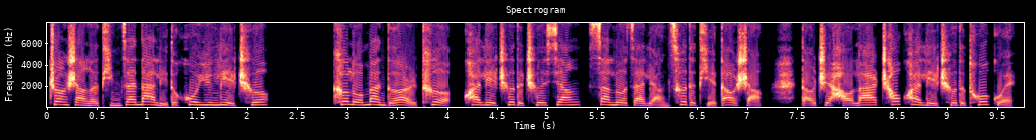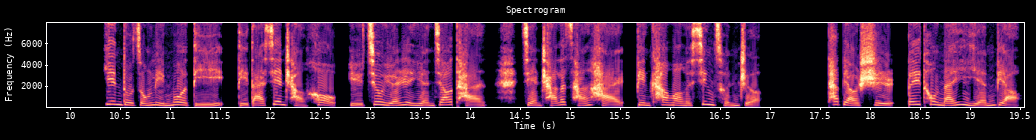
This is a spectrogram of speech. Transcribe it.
撞上了停在那里的货运列车。科罗曼德尔特快列车的车厢散落在两侧的铁道上，导致豪拉超快列车的脱轨。印度总理莫迪抵达现场后，与救援人员交谈，检查了残骸，并看望了幸存者。他表示悲痛难以言表，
